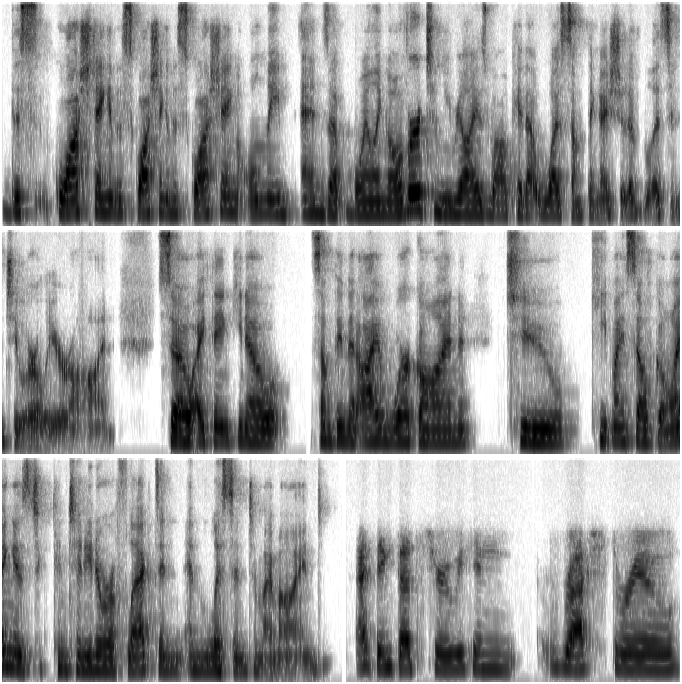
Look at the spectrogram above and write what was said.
the squashing and the squashing and the squashing only ends up boiling over to me realize, well, okay, that was something I should have listened to earlier on. So I think, you know, something that I work on to keep myself going is to continue to reflect and, and listen to my mind. I think that's true. We can rush through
